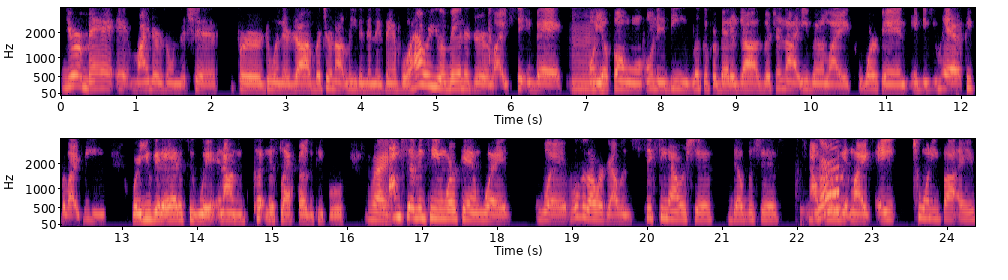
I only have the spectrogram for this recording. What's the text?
you're mad at minors on the shift for doing their job, but you're not leading an example. How are you a manager like sitting back mm. on your phone on Indeed looking for better jobs, but you're not even like working, and then you have people like me where you get an attitude with, and I'm cutting the slack for other people. Right. I'm 17 working what what what was I working? I was 16 hour shifts, double shifts. I'm Girl. only getting like 825.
